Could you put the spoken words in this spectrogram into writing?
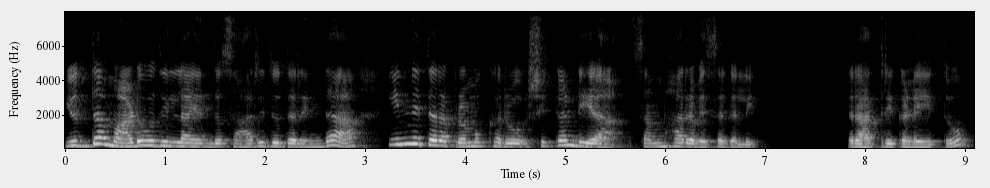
ಯುದ್ಧ ಮಾಡುವುದಿಲ್ಲ ಎಂದು ಸಾರಿದುದರಿಂದ ಇನ್ನಿತರ ಪ್ರಮುಖರು ಶಿಖಂಡಿಯ ಸಂಹಾರವೆಸಗಲಿ. ರಾತ್ರಿ ಕಳೆಯಿತು.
